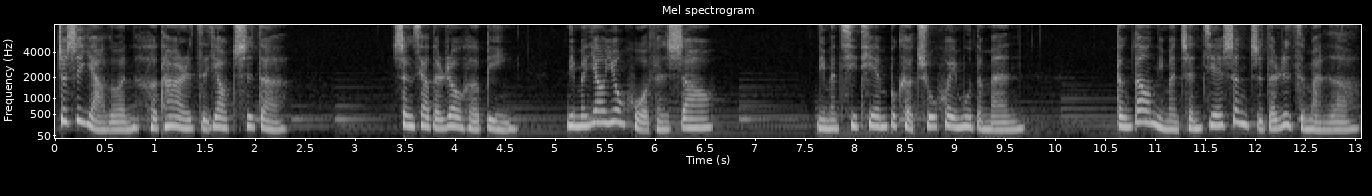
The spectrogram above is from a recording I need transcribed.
这是亚伦和他儿子要吃的。剩下的肉和饼，你们要用火焚烧。你们七天不可出会幕的门，等到你们承接圣职的日子满了，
